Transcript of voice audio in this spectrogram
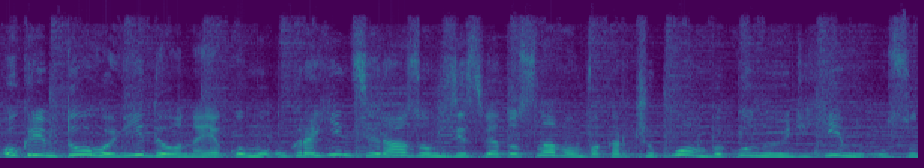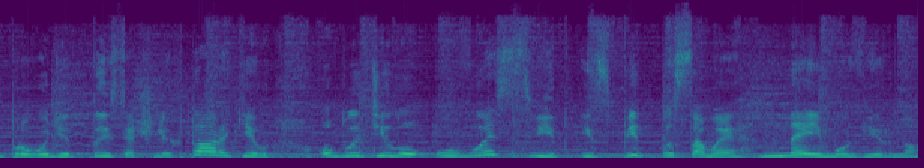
Окрім того, відео, на якому українці разом зі Святославом Вакарчуком виконують гімн у супроводі тисяч ліхтариків, облетіло увесь світ із підписами неймовірно.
